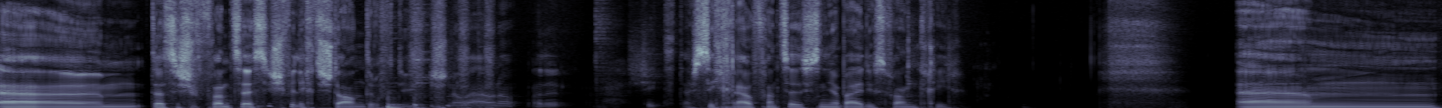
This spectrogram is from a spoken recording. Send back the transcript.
Ähm, das ist Französisch, vielleicht ist der andere auf Deutsch noch auch noch. Oder, shit, das ist sicher auch Französisch, sind ja beide aus Frankreich. Ähm,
